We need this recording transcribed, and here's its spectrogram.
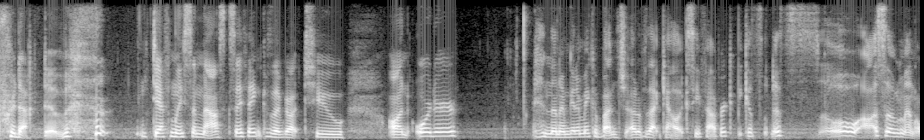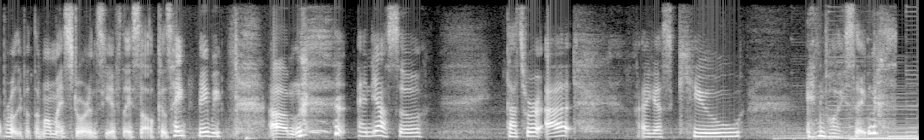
productive. Definitely some masks, I think, because I've got two on order. And then I'm going to make a bunch out of that Galaxy fabric because it is so awesome. And I'll probably put them on my store and see if they sell because, hey, maybe. Um, and yeah, so that's where we're at. I guess cue invoicing.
